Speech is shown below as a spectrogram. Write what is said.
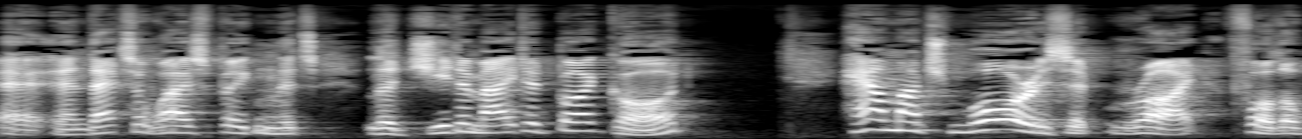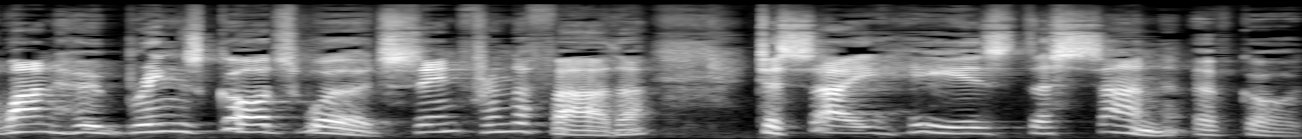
uh, and that's a way of speaking that's legitimated by God, how much more is it right for the one who brings God's word sent from the Father to say he is the Son of God?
